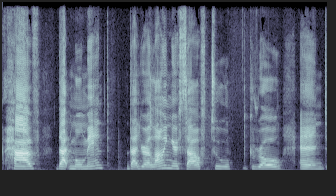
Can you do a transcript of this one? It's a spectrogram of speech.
have that moment that you're allowing yourself to grow and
